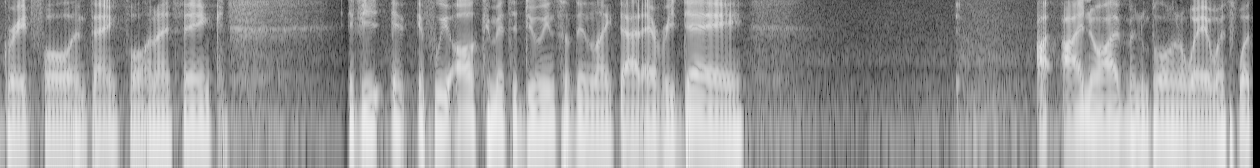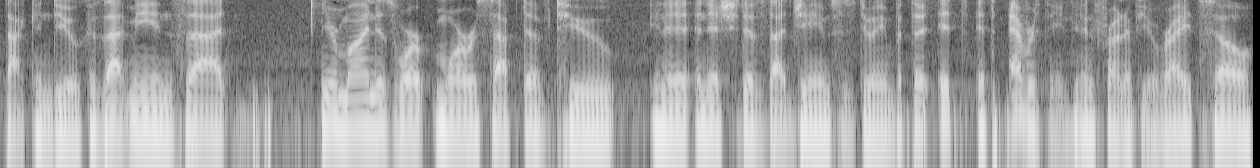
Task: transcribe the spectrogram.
grateful and thankful. And I think if you if, if we all commit to doing something like that every day, I, I know I've been blown away with what that can do because that means that your mind is more receptive to in- initiatives that James is doing, but the, it's it's everything in front of you, right? So,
